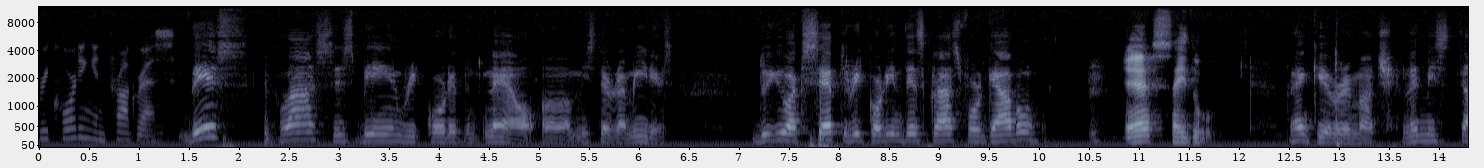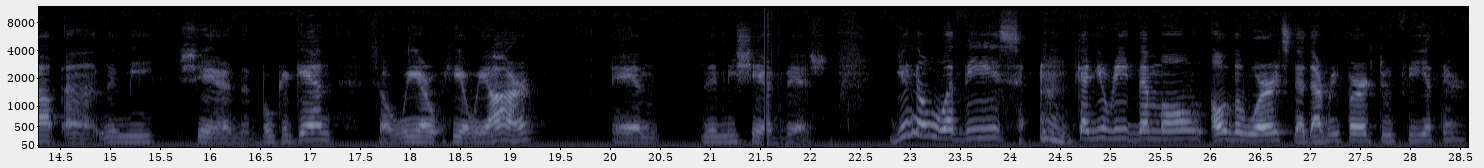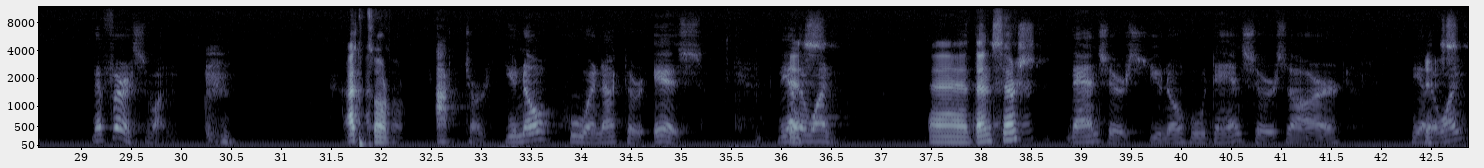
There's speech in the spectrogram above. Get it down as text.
Recording in progress. This class is being recorded now, uh, Mr. Ramirez. Do you accept recording this class for Gabo? Yes, I do. Thank you very much. Let me stop. Uh, let me share the book again. So we are here. We are, and let me share this. You know what these? Can you read them all? All the words that are referred to theater. The first one, Actor. actor. You know who an actor is. The other one, Uh, dancers. dancers. You know who dancers are. The other Yes. one,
